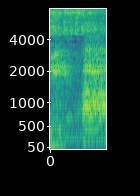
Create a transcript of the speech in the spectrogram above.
is. Oh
